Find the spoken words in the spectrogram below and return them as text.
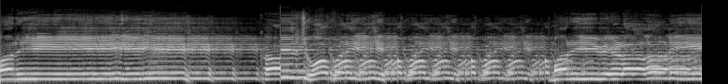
મારી કાળી ઝોપડી. મારી વેળાની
